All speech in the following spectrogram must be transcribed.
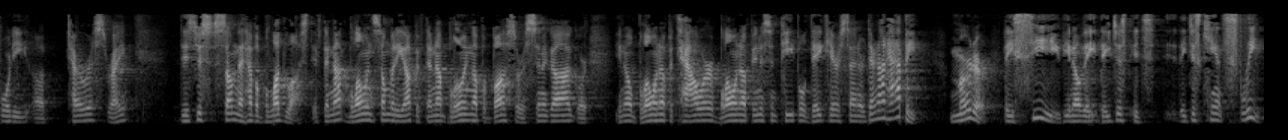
40 uh, terrorists, right? There's just some that have a bloodlust. If they're not blowing somebody up, if they're not blowing up a bus or a synagogue or, you know, blowing up a tower, blowing up innocent people, daycare center, they're not happy. Murder. They seethe, you know, they, they just, it's, they just can't sleep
